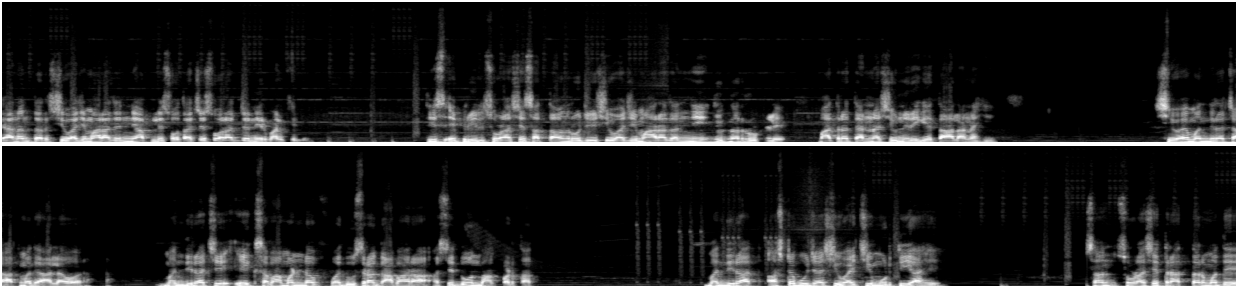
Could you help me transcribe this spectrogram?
त्यानंतर शिवाजी महाराजांनी आपले स्वतःचे स्वराज्य निर्माण केले. तीस एप्रिल सोळाशे सत्तावन्न रोजी शिवाजी महाराजांनी जुन्नर लुटले. मात्र त्यांना शिवनेरी घेता आला नाही. शिवाय मंदिराच्या आतमध्ये आल्यावर मंदिराचे एक सभामंडप व दुसरा गाभारा असे दोन भाग पडतात. मंदिरात अष्टभुजा शिवायची मूर्ती आहे. सन सोळाशे त्र्याहत्तरमध्ये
